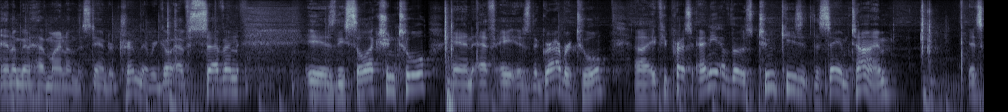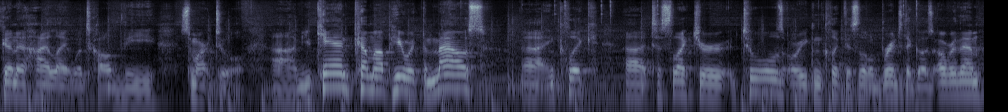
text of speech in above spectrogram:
and I'm going to have mine on the standard trim. There we go. F7 is the selection tool, and F8 is the grabber tool. Uh, if you press any of those two keys at the same time, it's going to highlight what's called the Smart Tool. Um, you can come up here with the mouse uh, and click uh, to select your tools, or you can click this little bridge that goes over them.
